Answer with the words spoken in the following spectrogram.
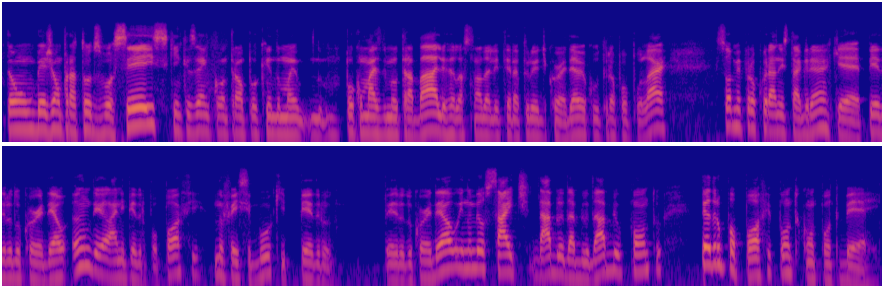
Então, um beijão para todos vocês. Quem quiser encontrar um, pouquinho uma, um pouco mais do meu trabalho relacionado à literatura de cordel e cultura popular, só me procurar no Instagram, que é Pedro do Cordel, underline Pedro Popoff, no Facebook, Pedro, Pedro do Cordel, e no meu site, www.pedropopoff.com.br.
